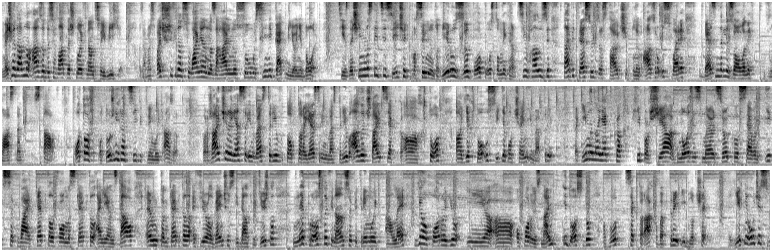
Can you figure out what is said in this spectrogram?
Нещодавно Азро досягла значної фінансової віхи, забезпечивши фінансування на загальну суму 7,5 мільйонів доларів. Ці значні інвестиції свідчать про сильну довіру з боку основних гравців галузі та підкреслюють зростаючий вплив Азро у сфері децентралізованих власне ставок. Отож, потужні гравці підтримують Азро. Вражаючий реєстр інвесторів, тобто реєстр інвесторів, Азро читається як а, хто а, є хто у світі блокчейн і Web3. Такі імена, як HyperShare, Gnosis, Merge Circle, 7X, Quiet Capital, Formless Capital, Alliance DAO, Arrington Capital, Ethereal Ventures і Delphi Digital не просто фінансово підтримують, але є опорою і е, опорою знань і досвіду в секторах Web3 і блокчейн. Їхня участь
